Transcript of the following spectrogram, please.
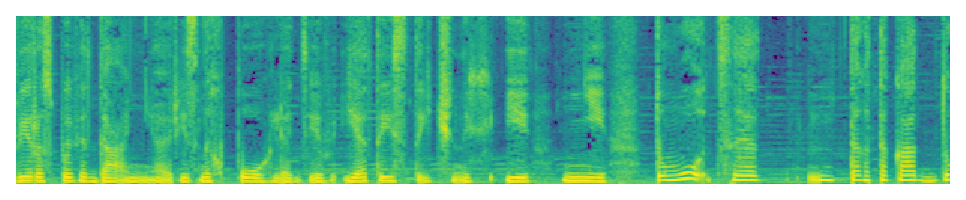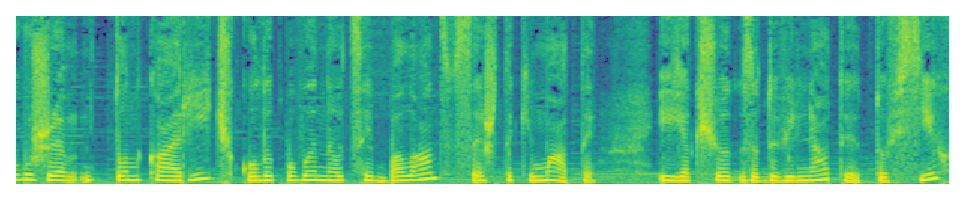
віросповідання, різних поглядів, і атеїстичних, і ні. Тому це та, така дуже тонка річ, коли повинен цей баланс все ж таки мати. І якщо задовільняти, то всіх,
